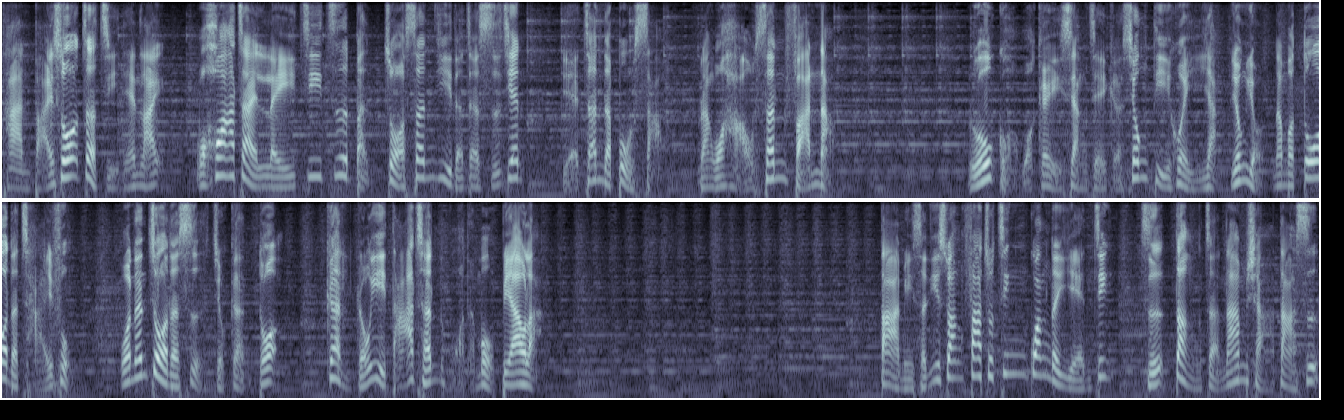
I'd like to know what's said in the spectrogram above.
坦白说，这几年来我花在累积资本做生意的这时间也真的不少，让我好生烦恼。如果我可以像这个兄弟会一样拥有那么多的财富，我能做的事就更多，更容易达成我的目标了。大米神一双发出金光的眼睛直瞪着南姆夏大师。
